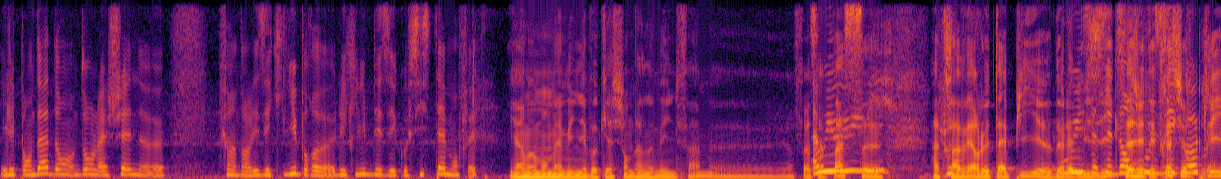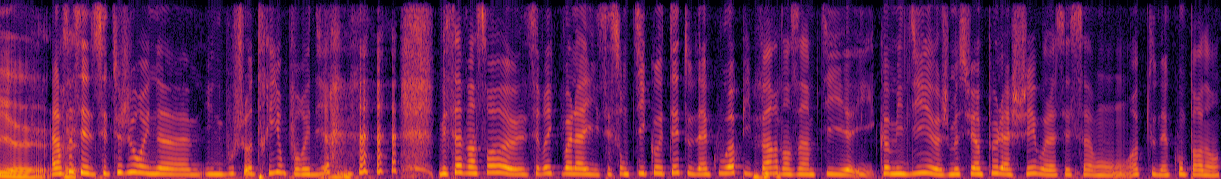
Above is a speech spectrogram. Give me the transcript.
et les pandas dans, dans la chaîne enfin dans les équilibres, euh, l'équilibre des écosystèmes en fait. Il y a un moment même une évocation d'un homme et une femme. Euh, enfin, ah ça passe euh, à travers le tapis de la musique. Ça, j'étais très surpris. Alors ça, c'est toujours une, une, bouchotterie, on pourrait dire. Mais ça, Vincent, c'est vrai que voilà, c'est son petit côté. Tout d'un coup, hop, il part dans un petit. comme il dit, je me suis un peu lâché. Voilà, c'est ça. On, hop, tout d'un coup, on part dans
